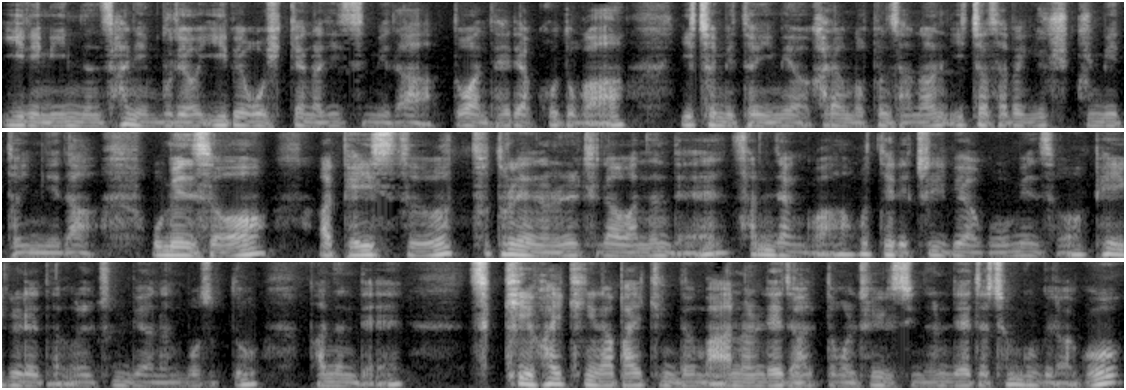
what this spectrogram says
이름이 있는 산이 무려 250개나 있습니다. 또한 대략 고도가 2000m이며 가장 높은 산은 2469m입니다. 오면서 아, 베이스트 투틀랜을 지나왔는데 산장과 호텔에 출비하고 오면서 페이글레 등을 준비하는 모습도 봤는데 스키, 하이킹이나 바이킹 등 많은 레저 활동을 즐길 수 있는 레저 천국이라고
